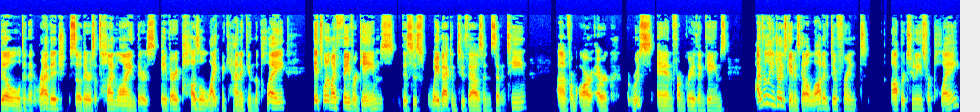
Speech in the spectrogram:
build and then ravage. So there's a timeline, there's a very puzzle like mechanic in the play. It's one of my favorite games. This is way back in 2017 um, from R. Eric Reuss and from Greater Than Games. I really enjoyed this game. It's got a lot of different opportunities for play.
